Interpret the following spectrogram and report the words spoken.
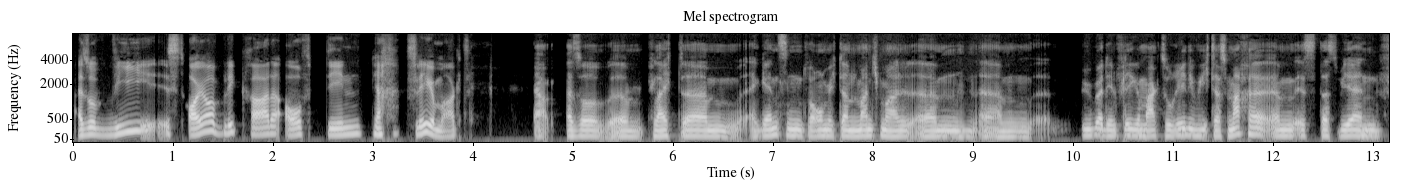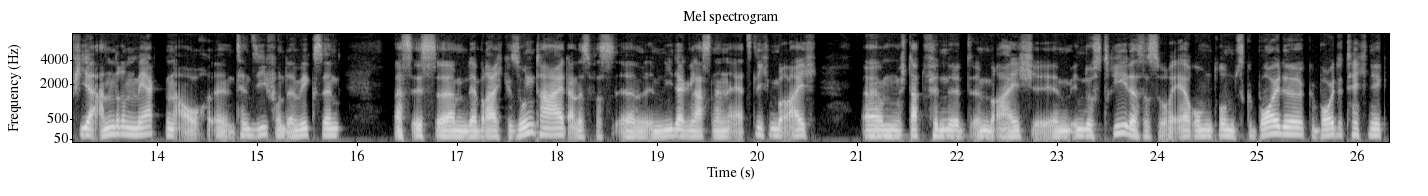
Also wie ist euer Blick gerade auf den ja, Pflegemarkt? Ja, also ähm, vielleicht ähm, ergänzend, warum ich dann manchmal ähm, ähm über den Pflegemarkt so rede, wie ich das mache, ähm, ist, dass wir in vier anderen Märkten auch äh, intensiv unterwegs sind. Das ist ähm, der Bereich Gesundheit, alles, was äh, im niedergelassenen ärztlichen Bereich stattfindet, im Bereich Industrie, das ist so eher rund ums Gebäude, Gebäudetechnik,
